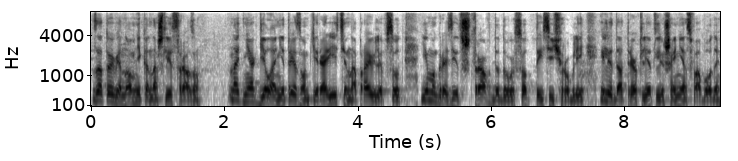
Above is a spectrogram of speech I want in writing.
зато виновника нашли сразу. На днях дело о нетрезвом террористе направили в суд. Ему грозит штраф до 200 тысяч рублей или до трех лет лишения свободы.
